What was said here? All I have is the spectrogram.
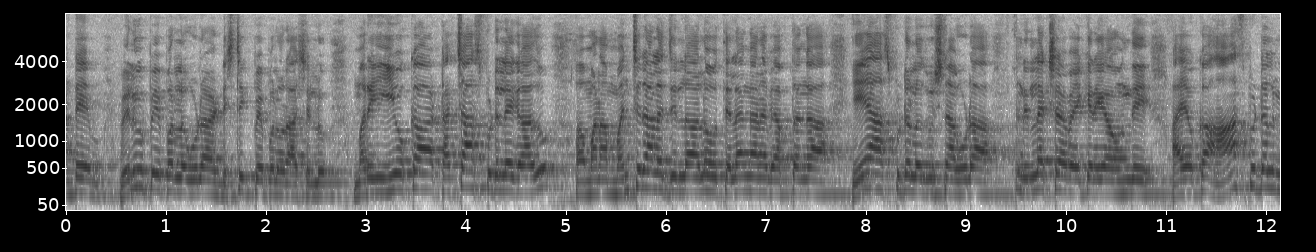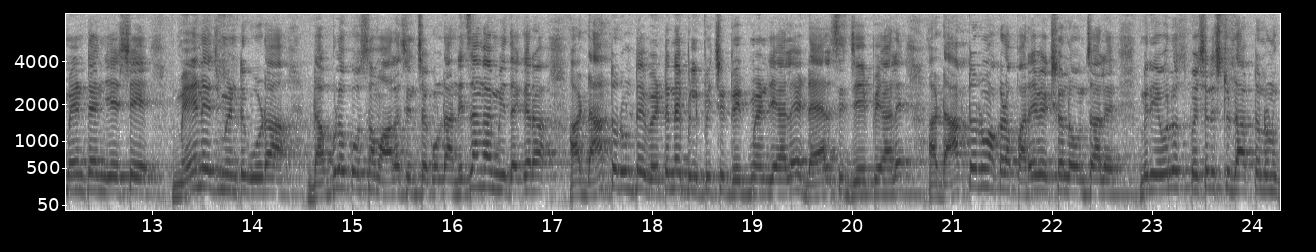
అంటే వెలుగు పేపర్లో కూడా డిస్టిక్ పేపర్లో రాసిళ్ళు. మరి ఈ యొక్క టచ్ హాస్పిటలే కాదు మన మంచిర్యాల జిల్లాలో తెలంగాణ వ్యాప్తంగా ఏ హాస్పిటల్లో చూసినా కూడా నిర్లక్ష్య వైఖరిగా ఉంది. ఆ యొక్క హాస్పిటల్ మెయింటైన్ చేసే మేనేజ్మెంట్ కూడా డబ్బుల కోసం ఆలోచించకుండా నిజంగా మీ దగ్గర ఆ డాక్టర్ ఉంటే వెంటనే పిలిపించి ట్రీట్మెంట్ చేయాలి డయాలసిస్ చేపియాలి ఆ డాక్టర్ను అక్కడ పర్యవేక్షణలో ఉంచాలి. మీరు ఎవరో స్పెషలిస్ట్ డాక్టర్లను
